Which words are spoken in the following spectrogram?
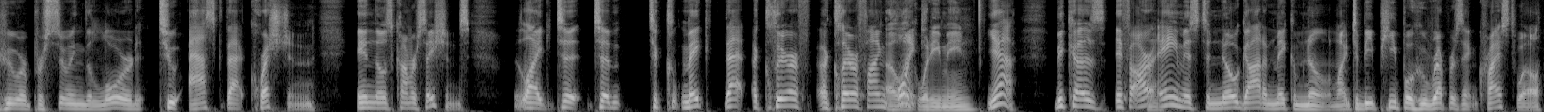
who are pursuing the Lord to ask that question in those conversations, like to to to make that a clear a clarifying Oh, point. like what do you mean? Yeah. Because if our Right. aim is to know God and make him known, like to be people who represent Christ well,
